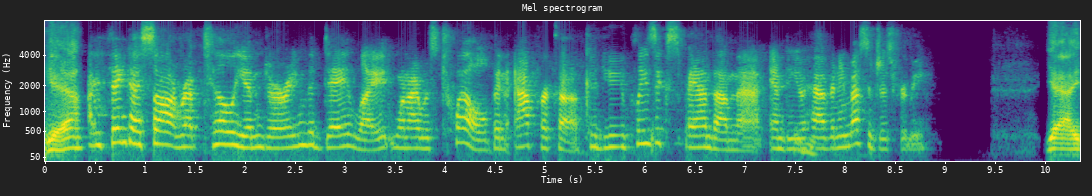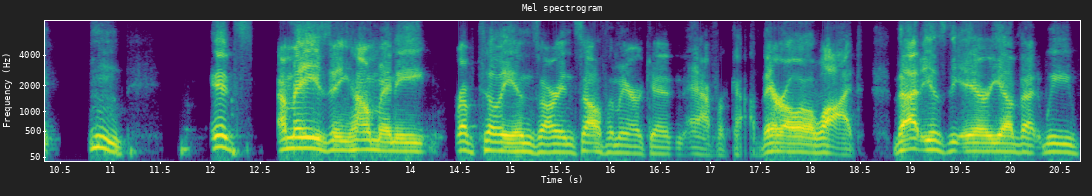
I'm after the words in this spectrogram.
yeah. I think I saw a reptilian during the daylight when I was 12 in Africa. Could you please expand on that? And do you have any messages for me? Yeah, hmm. it's amazing how many reptilians are in South America and Africa. There are a lot. That is the area that we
